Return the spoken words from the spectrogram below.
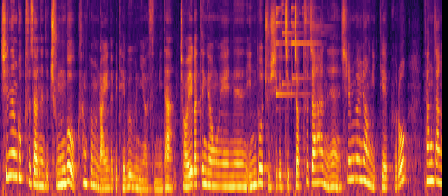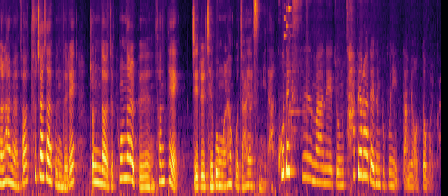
신흥국 투자는 이제 중국 상품 라인업이 대부분이었습니다. 저희 같은 경우에는 인도 주식에 직접 투자하는 실물형 ETF로 상장을 하면서 투자자분들의 좀더 폭넓은 선택지를 제공을 하고자 하였습니다. 코덱스만의 좀 차별화되는 부분이 있다면 어떤 걸까요?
